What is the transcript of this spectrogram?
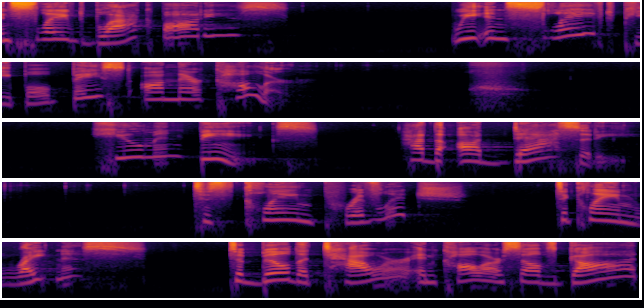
enslaved black bodies. We enslaved people based on their color. Human beings had the audacity to claim privilege, to claim rightness, to build a tower and call ourselves God,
